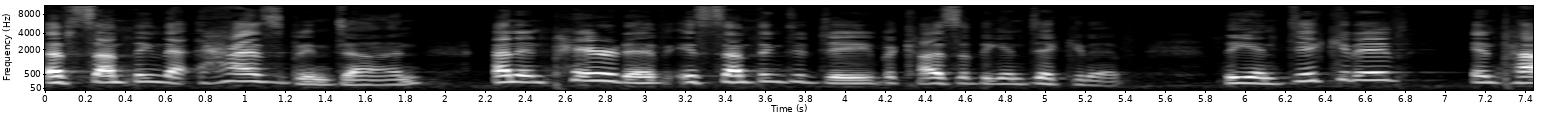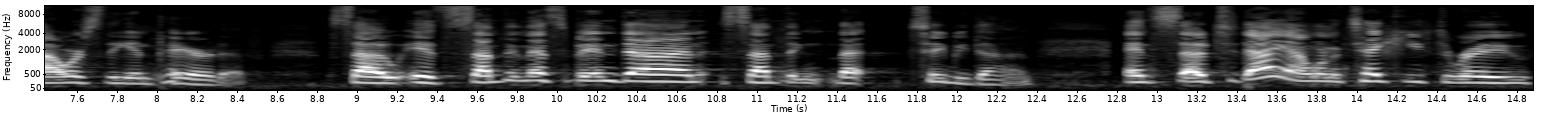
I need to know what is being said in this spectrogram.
of something that has been done. An imperative is something to do because of the indicative. The indicative empowers the imperative. So it's something that's been done, something that to be done. And so today I want to take you through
